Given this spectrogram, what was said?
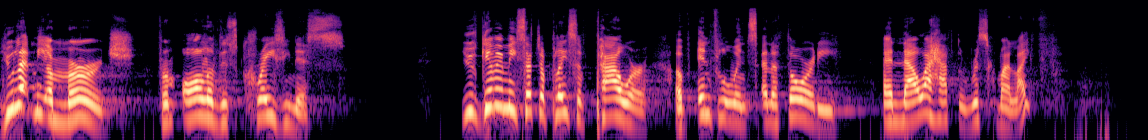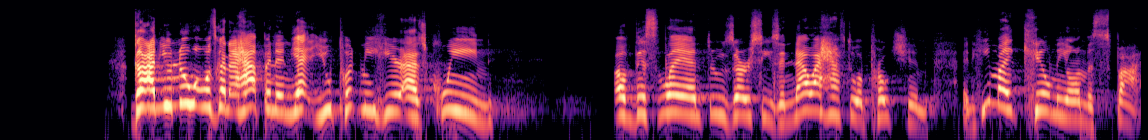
You let me emerge from all of this craziness. You've given me such a place of power, of influence, and authority, and now I have to risk my life. God, you knew what was going to happen, and yet you put me here as queen of this land through Xerxes, and now I have to approach him, and he might kill me on the spot.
